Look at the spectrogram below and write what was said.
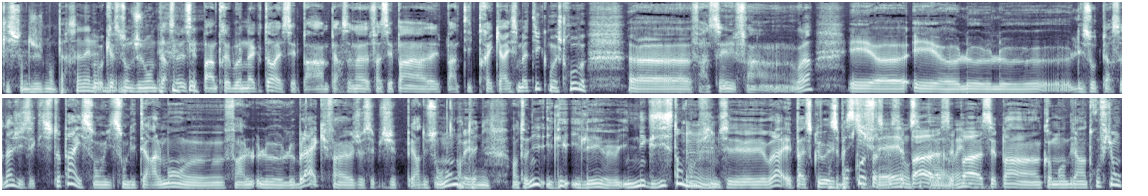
Question de jugement personnel. Bon, question de jugement personnel, c'est pas un très bon acteur et c'est pas un personnage, enfin c'est pas un, pas un type très charismatique, moi je trouve. Enfin c'est, enfin voilà. Et et le, le les autres personnages, ils n'existent pas. Ils sont ils sont littéralement, enfin le, le Black, enfin je sais, j'ai perdu son nom, Anthony. mais Anthony, il est il est euh, inexistant dans le Hmm. film. C'est voilà et parce que C'est pas ce pourquoi qu'il Parce que c'est pas pas, c'est pas un comment dire un troufion.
